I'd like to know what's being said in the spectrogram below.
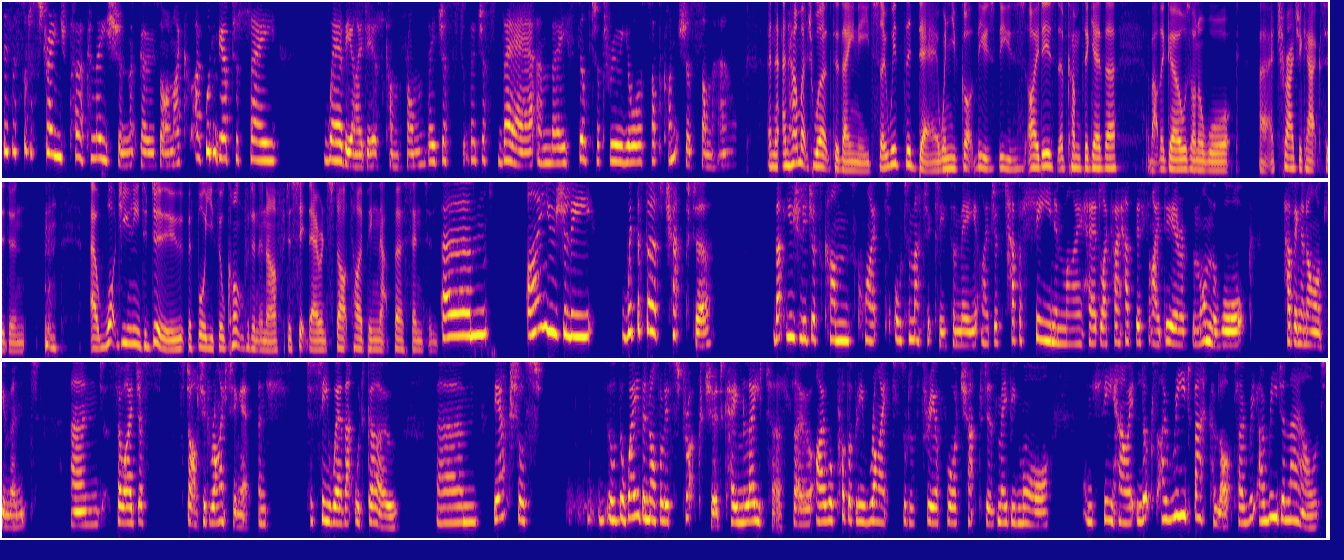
there's a sort of strange percolation that goes on. I, I wouldn't be able to say where the ideas come from. They just they're just there and they filter through your subconscious somehow. And and how much work do they need? So with the dare, when you've got these these ideas that have come together about the girls on a walk, uh, a tragic accident. Uh, what do you need to do before you feel confident enough to sit there and start typing that first sentence? Um, I usually, with the first chapter, that usually just comes quite automatically for me. I just have a scene in my head, like I had this idea of them on the walk having an argument. And so I just started writing it and s- to see where that would go. Um, the actual st- the, way the novel is structured came later, so I will probably write sort of three or four chapters, maybe more, and see how it looks. I read back a lot. I, re- I read aloud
